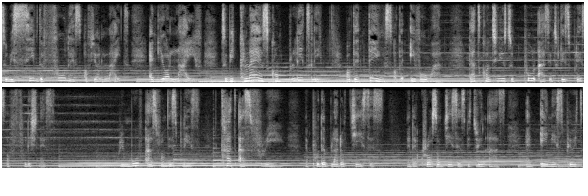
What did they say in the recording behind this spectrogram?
to receive the fullness of your light and your life, to be cleansed completely of the things of the evil one that continues to pull us into this place of foolishness. Remove us from this place, cut us free, and put the blood of Jesus and the cross of Jesus between us and any spirit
